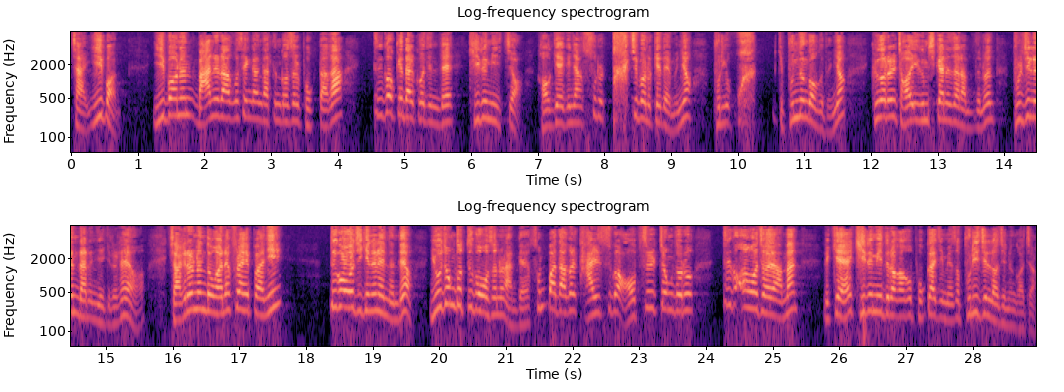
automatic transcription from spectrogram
자, 2번. 2번은 마늘하고 생강 같은 것을 볶다가 뜨겁게 달궈진데 기름이 있죠. 거기에 그냥 술을 탁 집어넣게 되면요. 불이 확 이렇게 붙는 거거든요. 그거를 저희 음식하는 사람들은 불 지른다는 얘기를 해요. 자, 그러는 동안에 프라이팬이 뜨거워지기는 했는데요. 요 정도 뜨거워서는 안 돼요. 손바닥을 닿을 수가 없을 정도로 뜨거워져야만 이렇게 기름이 들어가고 볶아지면서 불이 질러지는 거죠.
